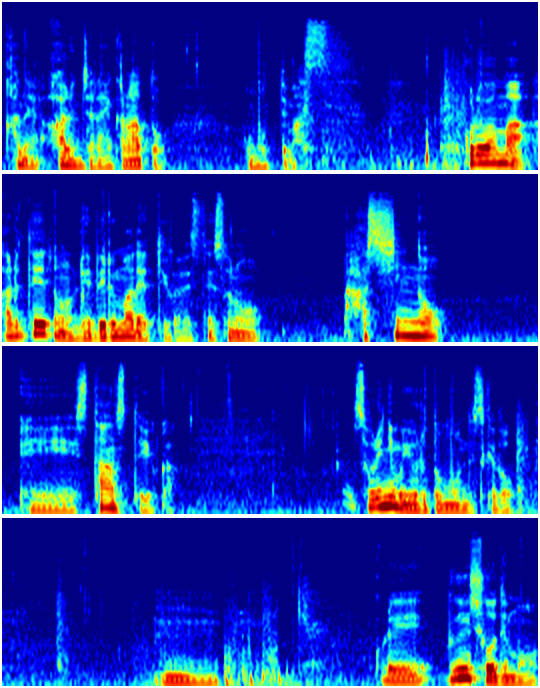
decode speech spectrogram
かなりあるんじゃないかなと思ってます。これはまあある程度のレベルまでっていうかですねその発信の、えー、スタンスというかそれにもよると思うんですけどこれ文章でも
